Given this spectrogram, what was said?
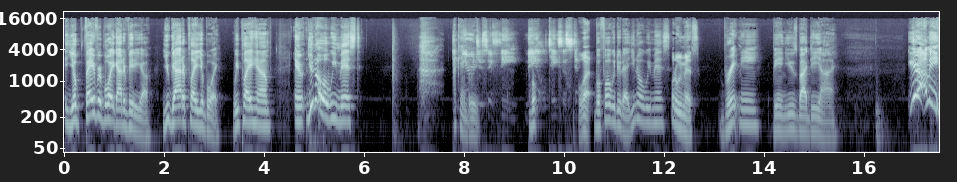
Your favorite boy got a video. You gotta play your boy. We play him, and you know what we missed? I can't believe. Male takes a step What? Before we do that, you know what we miss? What do we miss? Brittany being used by Dion. Yeah, I mean,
